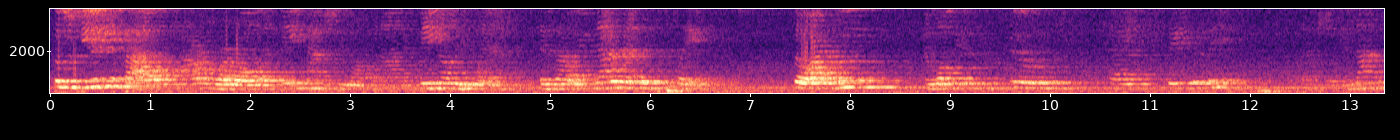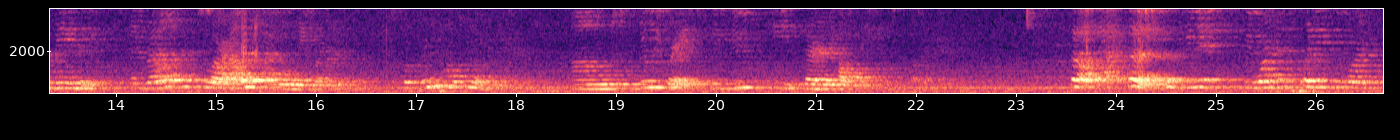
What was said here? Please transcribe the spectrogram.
So the beauty about our world and being Mashpee Wampanoag and being on these lands is that we've never been displaced. So our foods and what we have consumed has stayed the same, essentially, and that's amazing. And And relative to our other tribal neighbors, we're pretty healthy over here, um, which is really great. We do eat very healthy over here. So that's good because we didn't, we weren't displaced, we weren't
